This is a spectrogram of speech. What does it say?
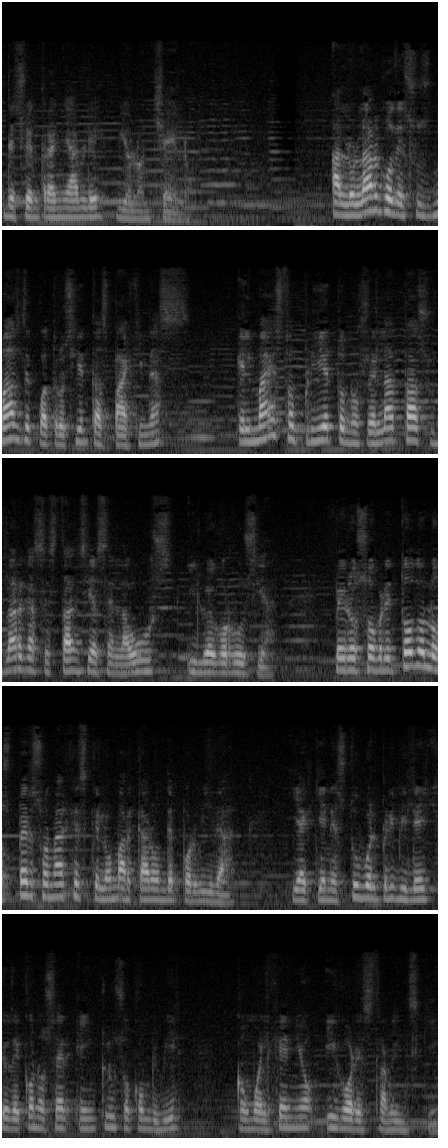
de su entrañable violonchelo. A lo largo de sus más de 400 páginas, el maestro Prieto nos relata sus largas estancias en la URSS y luego Rusia, pero sobre todo los personajes que lo marcaron de por vida y a quienes tuvo el privilegio de conocer e incluso convivir, como el genio Igor Stravinsky.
